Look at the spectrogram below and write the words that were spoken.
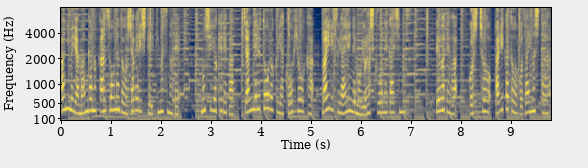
アニメや漫画の感想などをおしゃべりしていきますので、もしよければチャンネル登録や高評価、マイリスやいいねもよろしくお願いします。ではでは、ご視聴ありがとうございました。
